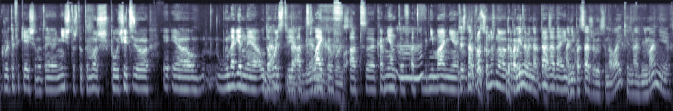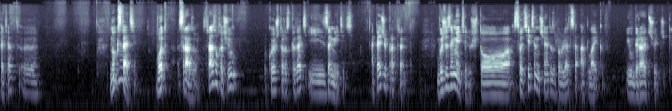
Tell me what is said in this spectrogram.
gratification, это нечто, что ты можешь получить э, э, э, мгновенное удовольствие да, от мгновенное лайков, удовольствие. от комментов, Мгм. от внимания. То есть наркотик. нужно Допаминовый наркотик. Да, да, да, именно. Они подсаживаются на лайки, на внимание, хотят... э, Но, кстати, вот сразу, сразу хочу кое-что рассказать и заметить. Опять же про тренд. Вы же заметили, что соцсети начинают избавляться от лайков и убирают счетчики.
